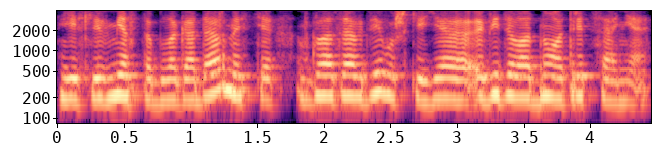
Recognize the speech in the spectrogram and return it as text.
если вместо благодарности в глазах девушки я видел одно отрицание?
